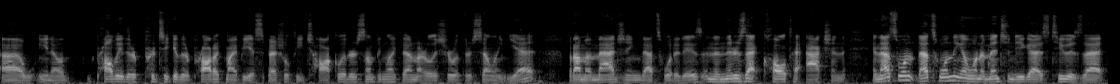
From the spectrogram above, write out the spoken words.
Uh, you know, probably their particular product might be a specialty chocolate or something like that. I'm not really sure what they're selling yet, but I'm imagining that's what it is. And then there's that call to action, and that's one that's one thing I want to mention to you guys too is that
